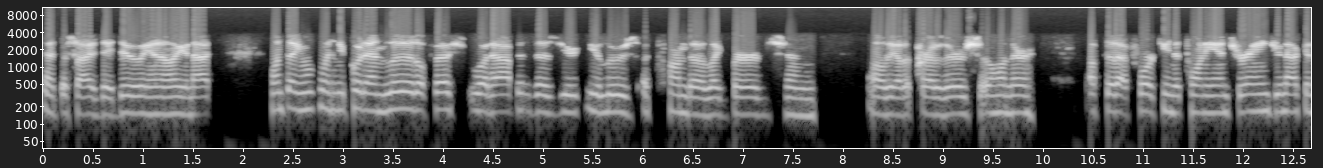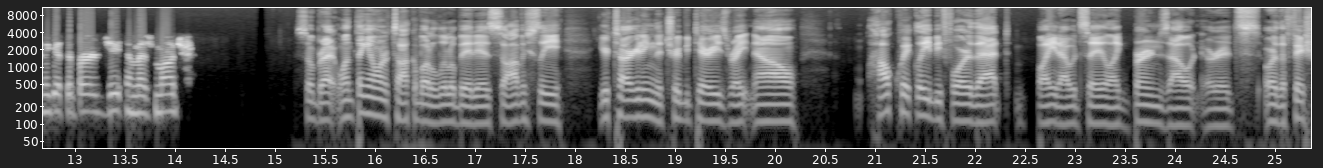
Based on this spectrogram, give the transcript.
at the size they do. You know, you're not one thing when you put in little fish, what happens is you you lose a ton of like birds and all the other predators. So when they're up to that 14 to 20 inch range, you're not going to get the birds eating them as much. So, Brett, one thing I want to talk about a little bit is so obviously you're targeting the tributaries right now. How quickly before that bite, I would say, like burns out, or it's, or the fish,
